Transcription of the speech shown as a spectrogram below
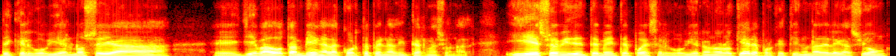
de que el gobierno sea eh, llevado también a la Corte Penal Internacional. Y eso evidentemente pues el gobierno no lo quiere porque tiene una delegación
